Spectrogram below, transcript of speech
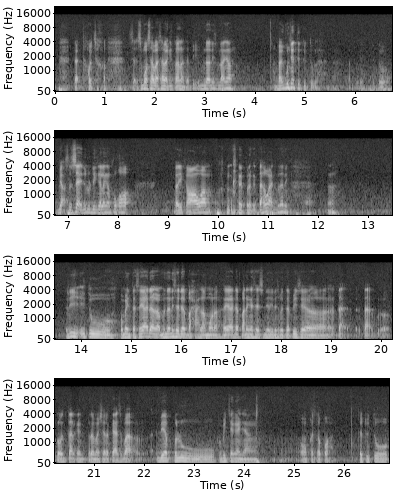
tak tahu cara semua sahabat-sahabat kita lah tapi benda ni sebenarnya bagusnya tertutup lah. Bagusnya tertutup. Biar selesai dulu di kalangan fuqaha. Bagi kaum awam bukan daripada ketahuan benda ni. Uh. Jadi itu komentar saya. Ada benda ni saya dah bahas lama dah. Saya ada pandangan saya sendiri dan sebagainya tapi saya tak tak lontarkan kepada masyarakat sebab dia perlu perbincangan yang orang kata apa tertutup.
